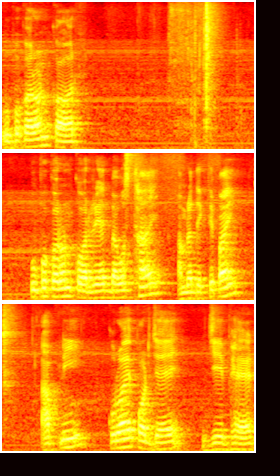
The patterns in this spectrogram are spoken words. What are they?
উপকরণ কর উপকরণ কর রেয়াত ব্যবস্থায় আমরা দেখতে পাই, আপনি ক্রয় পর্যায়ে যে ভ্যাট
